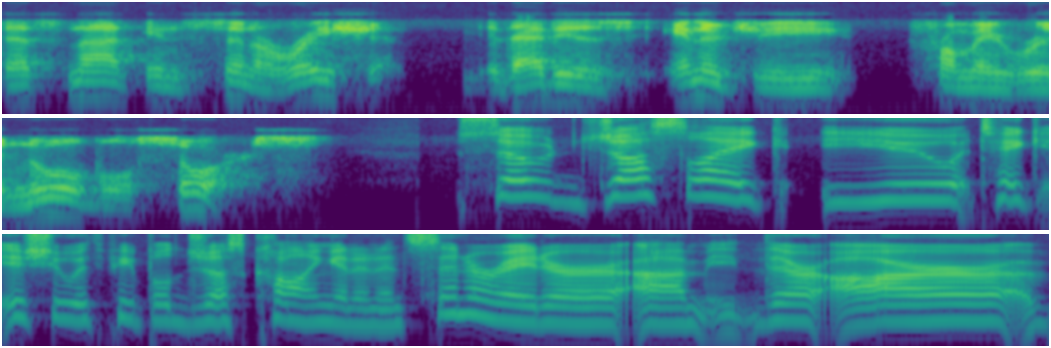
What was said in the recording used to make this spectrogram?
That's not incineration. That is energy from a renewable source. So, just like you take issue with people just calling it an incinerator, um, there are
